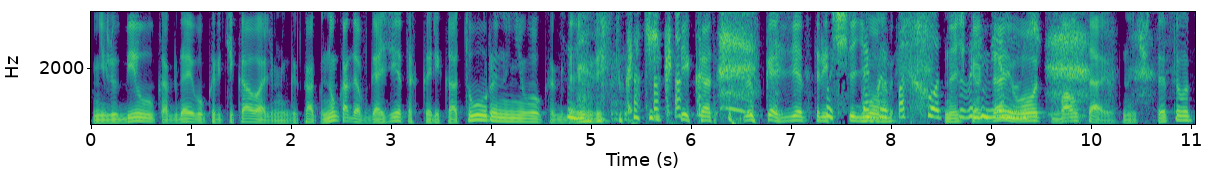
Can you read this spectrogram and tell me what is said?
не любил, когда его критиковали. Мне говорят, как? Ну, когда в газетах карикатуры на него, когда... Ну, какие карикатуры в газете 37 Значит, когда его вот болтают. Значит, это вот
